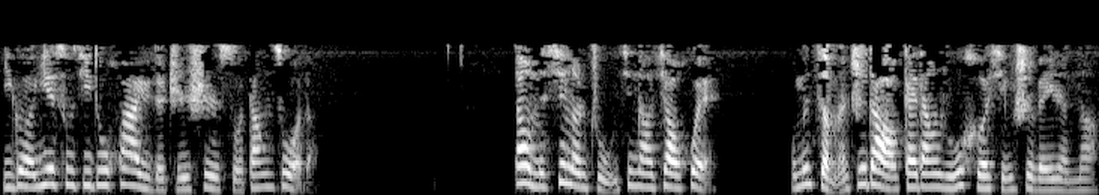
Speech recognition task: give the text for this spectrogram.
一个耶稣基督话语的执事所当做的。当我们信了主，进到教会，我们怎么知道该当如何行事为人呢？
